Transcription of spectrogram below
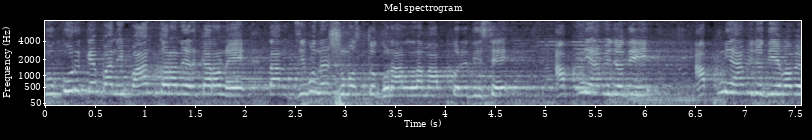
কুকুরকে পানি পান করানোর কারণে তার জীবনের সমস্ত গুণ আল্লাহ মাফ করে দিছে আপনি, আমি যদি, আপনি, আমি যদি এভাবে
